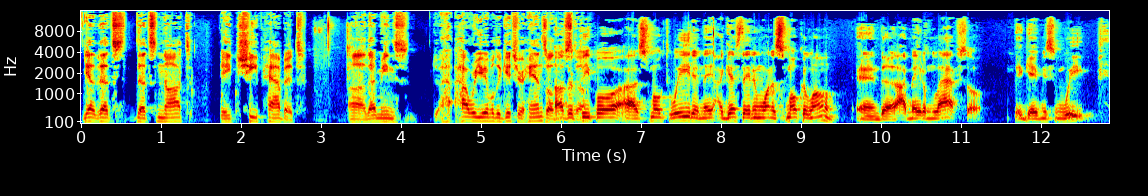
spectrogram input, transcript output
yeah, that's that's not a cheap habit. Uh, that means, how were you able to get your hands on Other stuff? people uh, smoked weed and they, I guess they didn't want to smoke alone. And uh, I made them laugh. So they gave me some weed.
